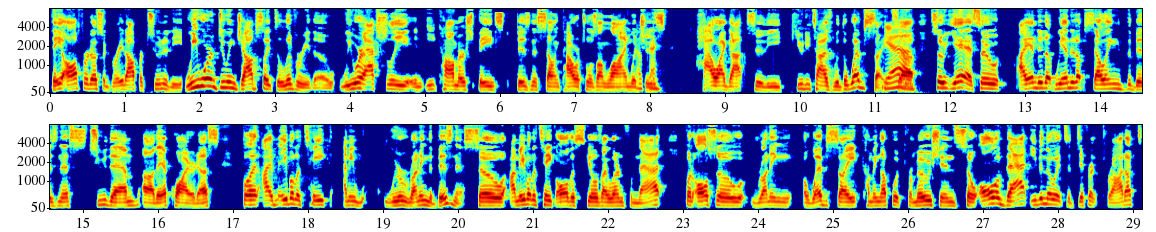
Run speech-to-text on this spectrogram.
they offered us a great opportunity. We weren't doing job site delivery though. We were actually an e-commerce based business selling power tools online, which Okay. is how I got to the cutie ties with the website. Yeah. Uh, so yeah, so I ended up we ended up selling the business to them. Uh, they acquired us, but I'm able to take. I mean, we were running the business, so I'm able to take all the skills I learned from that, but also running a website, coming up with promotions. So all of that, even though it's a different product,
